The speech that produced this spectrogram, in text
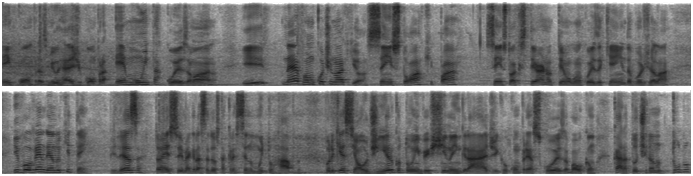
em compras. Mil reais de compra é muita coisa, mano. E, né, vamos continuar aqui, ó, sem estoque, pá, sem estoque externo, tem alguma coisa aqui ainda, vou gelar e vou vendendo o que tem, beleza? Então é isso aí, minha graças a Deus tá crescendo muito rápido, porque assim, ó, o dinheiro que eu tô investindo em grade, que eu comprei as coisas, balcão, cara, tô tirando tudo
